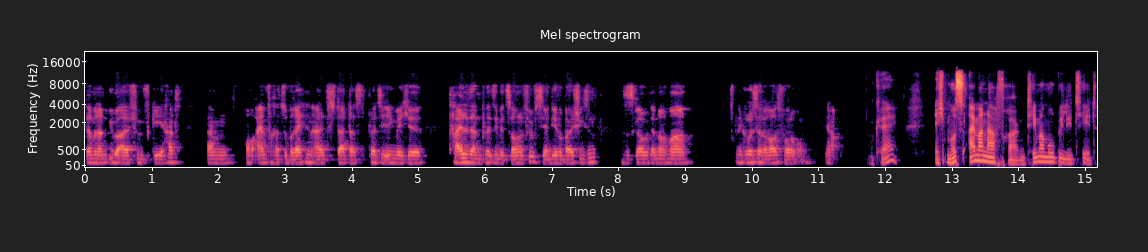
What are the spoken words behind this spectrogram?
wenn man dann überall 5G hat, ähm, auch einfacher zu berechnen, als statt dass plötzlich irgendwelche Teile dann plötzlich mit 250 an dir vorbeischießen. Das ist, glaube ich, dann nochmal eine größere Herausforderung. Ja. Okay. Ich muss einmal nachfragen. Thema Mobilität.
